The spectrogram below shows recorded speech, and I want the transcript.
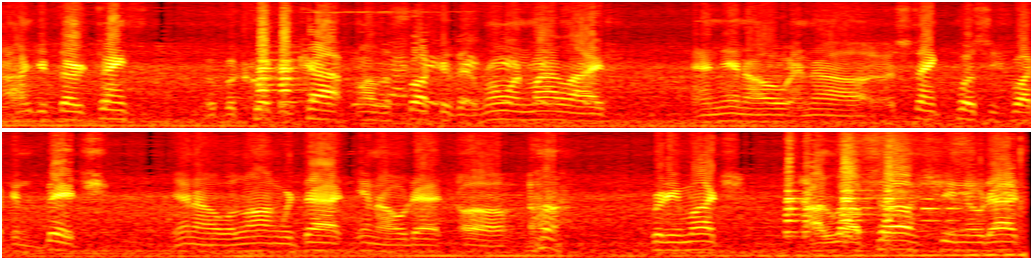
113th with a crooked cop motherfucker that ruined my life. And, you know, and uh, a stink pussy fucking bitch. You know, along with that, you know, that uh, pretty much I loved her. She knew that.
